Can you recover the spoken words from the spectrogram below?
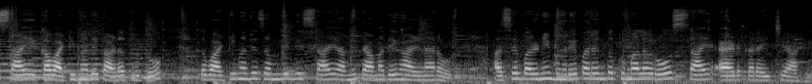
साय एका वाटीमध्ये काढत होतो. तर वाटीमध्ये जमलेली साय आम्ही त्यामध्ये घालणार आहोत. असे बरणी भरेपर्यंत तुम्हाला रोज साय ॲड करायची आहे.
